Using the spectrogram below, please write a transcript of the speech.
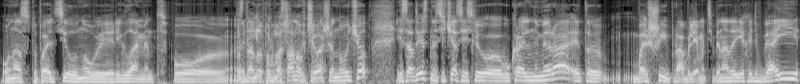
у нас вступает в силу новый регламент по постановке, по постановке машин на учет, и, соответственно, сейчас, если украли номера, это большие проблемы. Тебе надо ехать в ГАИ,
